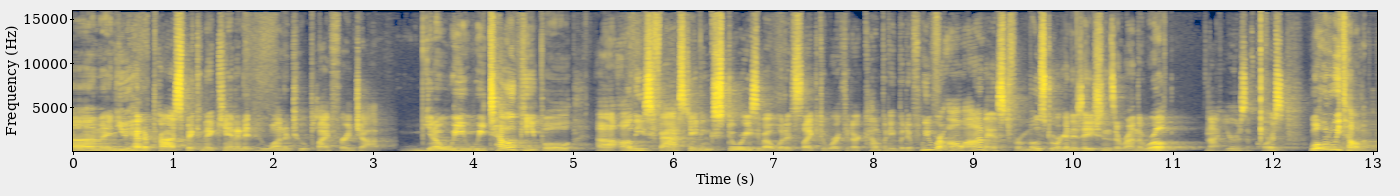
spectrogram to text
Um, and you had a prospect and a candidate who wanted to apply for a job. You know, we, we tell people uh, all these fascinating stories about what it's like to work at our company, but if we were all honest for most organizations around the world, not yours, of course, what would we tell them?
